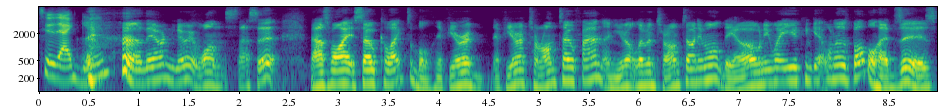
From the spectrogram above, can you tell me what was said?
to that game. they only do it once. That's it. That's why it's so collectible. If you're a if you're a Toronto fan and you don't live in Toronto anymore, the only way you can get one of those bobbleheads is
